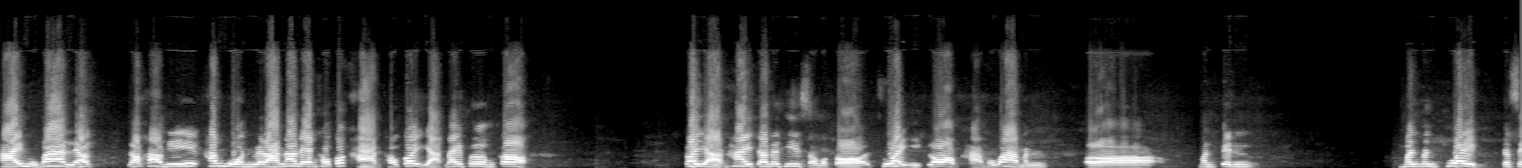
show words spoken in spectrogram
ท้ายหมู่บ้านแล้ว แล้วคราวนี้ข้างบนเวลาหน้าแรงเขาก็ขาดเขาก็อยากได้เพิ่มก็ ก็อยากให้เจ้าหน้าที่สวกช่วยอีกรอบค่ะ เพราะว่ามันเอ่อมันเป็น มันมันช่วยเกษ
